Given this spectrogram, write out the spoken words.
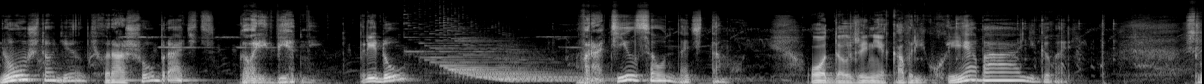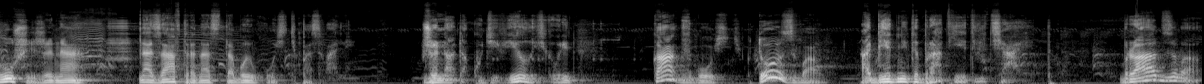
Ну, что делать, хорошо, братец, говорит бедный, приду. Воротился он, значит, домой отдал жене коврику хлеба и говорит. Слушай, жена, на завтра нас с тобой в гости позвали. Жена так удивилась, говорит, как в гости? Кто звал? А бедный-то брат ей отвечает. Брат звал,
